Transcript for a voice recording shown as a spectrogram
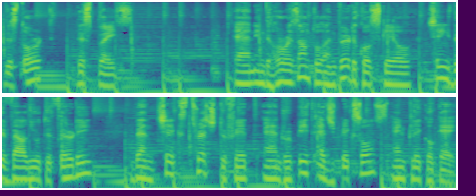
Distort, Displace. And in the horizontal and vertical scale, change the value to 30, then check Stretch to Fit and repeat edge pixels and click OK.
